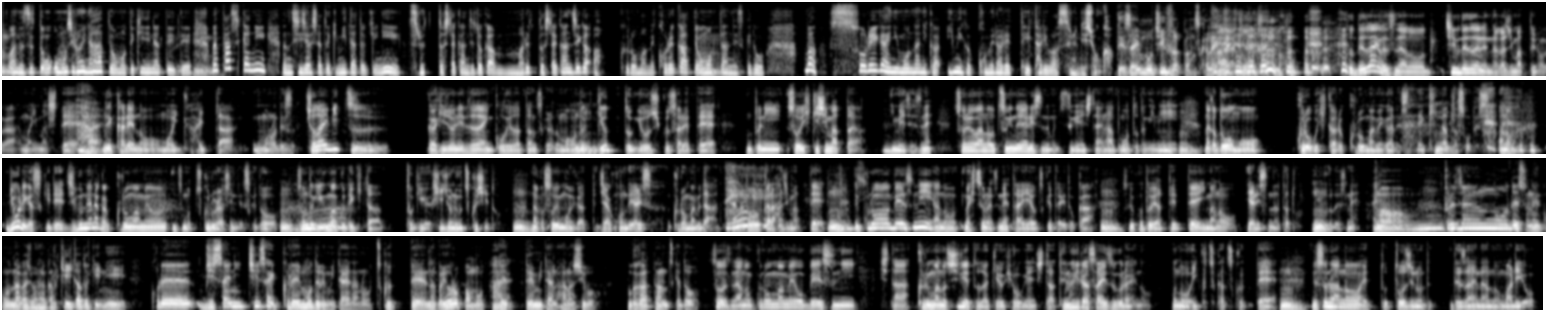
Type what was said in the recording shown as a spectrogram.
あのずっと面白いなって思って気になっていて、うん、まあ、確かにあの試乗した時見た時につるっとした感じとかまるっとした感じがあ黒豆これかって思ったんですけど、うん、まあそれ以外にも何か意味が込められていたりはするんでしょうか？デザインモチーフだったんですかね、はい、デザインはですねあのチームデザイナー中島っていうのが、まあ、いまして、はい、で彼の思いが入ったものです。初代ビッツが非常にデザイン好評だったんですけれども本当にギュッと凝縮されて、本当にそういう引き締まったイメージですね。うん、それをあの次のヤリスでも実現したいなと思った時に、うん、なんかどうも黒く光る黒豆がですね 気になったそうです。あの料理が好きで自分でなんか黒豆をいつも作るらしいんですけど、その時うまくできた時が非常に美しいと、うん、なんかそういう思いがあってじゃあ今度ヤリス黒豆だみたいなところから始まって、え ー、で黒豆ベースにあの、まあ、必要なんですね。タイヤをつけたりとか、うん、そういうことをやっていって今のヤリスになったということですね。うんはい、プレゼンをですねこの中島さんから聞いた時にこれ実際に小さいクレーンモデルみたいなのを作ってなんかヨーロッパ持ってってみたいな話を伺ったんですけど、はい、そうですね。あの黒豆をベースにした車のシルエットだけを表現した手のひらサイズぐらいのものをいくつか作って、うん、でそれはあの、えっと、当時のデザイナーのマリオ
